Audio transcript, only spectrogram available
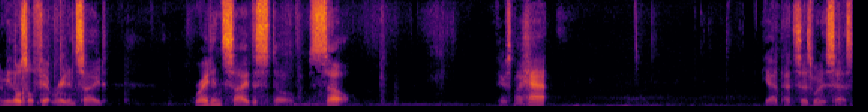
I mean, those will fit right inside, right inside the stove. So, there's my hat. Yeah, that says what it says.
